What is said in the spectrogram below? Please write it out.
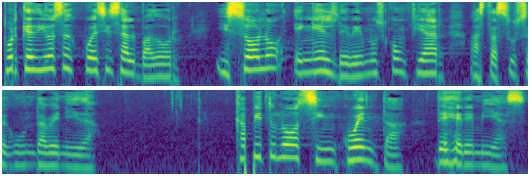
porque Dios es juez y salvador, y solo en Él debemos confiar hasta su segunda venida. Capítulo 50 de Jeremías.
